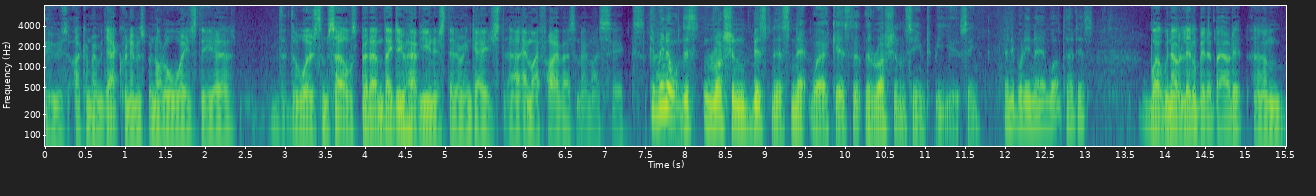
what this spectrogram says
whose I can remember the acronyms, but not always the uh, the, the, words themselves. But um, they do have units that are engaged. Uh, MI5 has some MI6. Do we know what um, this Russian business network is that the Russians seem to be using? Anybody know what that is? Well, we know a little bit about it. Um,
